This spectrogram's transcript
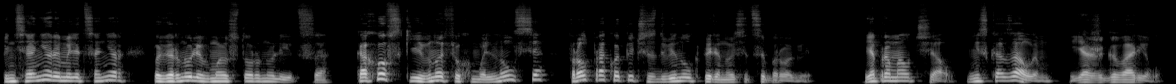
Пенсионер и милиционер повернули в мою сторону лица. Каховский вновь ухмыльнулся, Фрол Прокопич сдвинул к переносице брови. Я промолчал, не сказал им, я же говорил.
